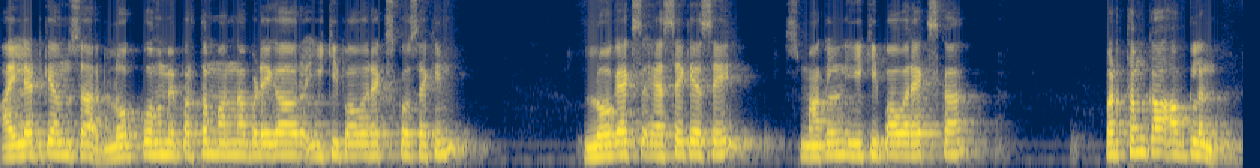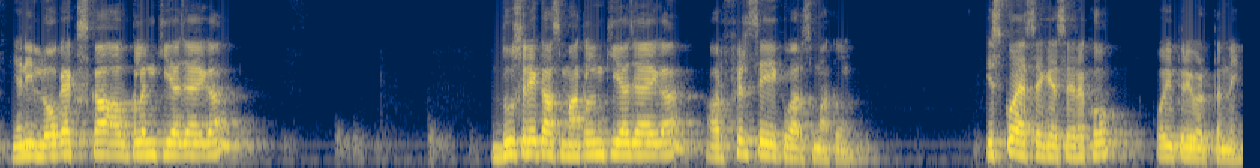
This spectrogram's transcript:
आईलेट के अनुसार लॉग को हमें प्रथम मानना पड़ेगा और ई की पावर एक्स को सेकंड लॉग एक्स ऐसे कैसे? समाकलन ई की पावर एक्स का, प्रथम का अवकलन, यानी लॉग एक्स का अवकलन किया जाएगा, दूसरे का समाकलन किया जाएगा, और फिर से एक बार समाकलन इसको ऐसे कैसे रखो? कोई परिवर्तन नहीं।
